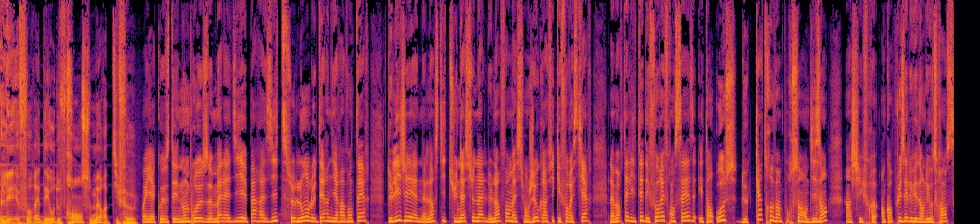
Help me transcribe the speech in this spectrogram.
Les forêts des Hauts-de-France meurent à petit feu. Oui, à cause des nombreuses maladies et parasites, selon le dernier inventaire de l'IGN, l'Institut national de l'information géographique et forestière, la mortalité des forêts françaises est en hausse de 80% en 10 ans, un chiffre encore plus élevé dans les Hauts-de-France.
